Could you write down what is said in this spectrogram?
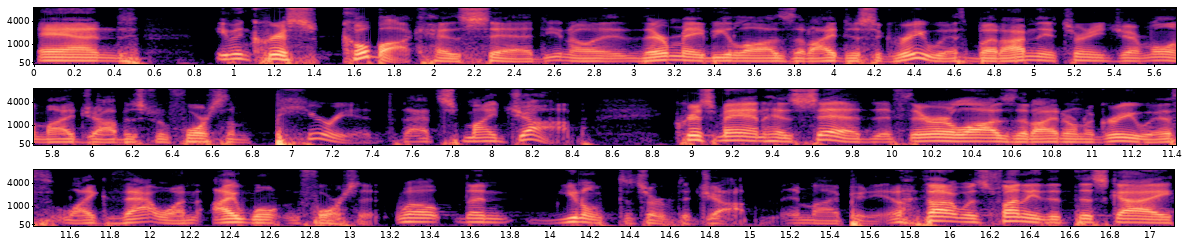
And even Chris Kobach has said, you know, there may be laws that I disagree with, but I'm the attorney general and my job is to enforce them, period. That's my job. Chris Mann has said if there are laws that I don't agree with, like that one, I won't enforce it. Well, then you don't deserve the job, in my opinion. I thought it was funny that this guy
